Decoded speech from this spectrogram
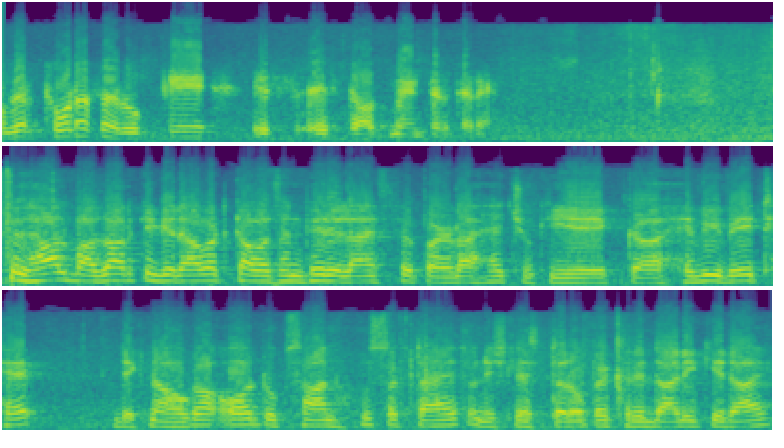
मगर थोड़ा सा रुक के इस स्टॉक में एंटर करें। फ़िलहाल बाज़ार की गिरावट का वज़न भी रिलायंस पे पड़ रहा है, चूँकि ये एक हैवी वेट है, देखना होगा और नुकसान हो सकता है तो निचले स्तरों पर खरीदारी की राय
